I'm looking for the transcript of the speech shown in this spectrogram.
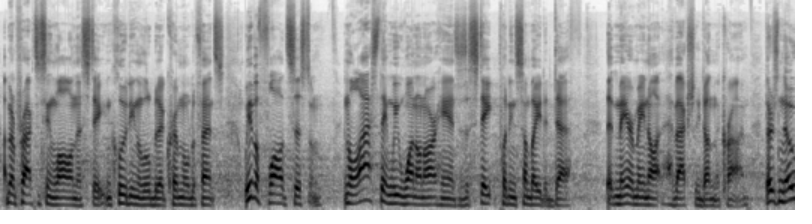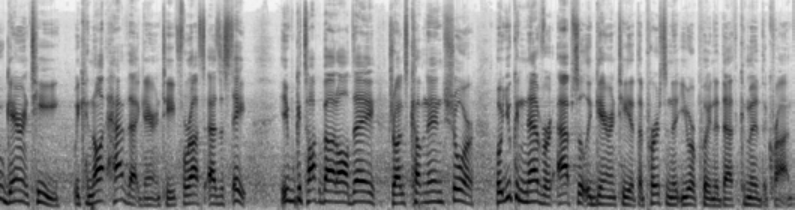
I've been practicing law in this state, including a little bit of criminal defense. We have a flawed system. And the last thing we want on our hands is a state putting somebody to death that may or may not have actually done the crime. There's no guarantee. We cannot have that guarantee for us as a state. We could talk about all day, drugs coming in, sure, but you can never absolutely guarantee that the person that you are putting to death committed the crime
